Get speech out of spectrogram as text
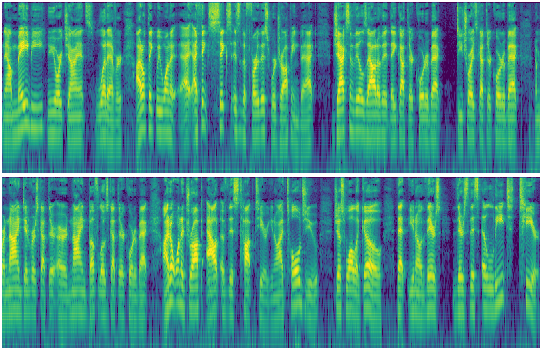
Now, maybe New York Giants, whatever. I don't think we want to. I, I think six is the furthest we're dropping back. Jacksonville's out of it. They got their quarterback. Detroit's got their quarterback. Number nine, Denver's got their or nine, Buffalo's got their quarterback. I don't want to drop out of this top tier. You know, I told you just while ago that you know there's there's this elite tier,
